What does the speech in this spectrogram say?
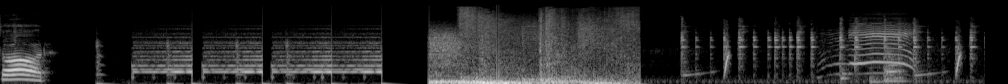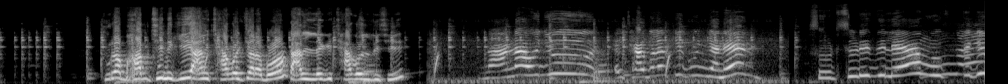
সর। তোরা ভাবছি নাকি আমি ছাগল চড়াবো? তার লেগে ছাগল দিছি। না না হুজুর এই ছাগলের কি গুণ জানেন? সুড়সুড়ি দিলে মুখ থেকে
